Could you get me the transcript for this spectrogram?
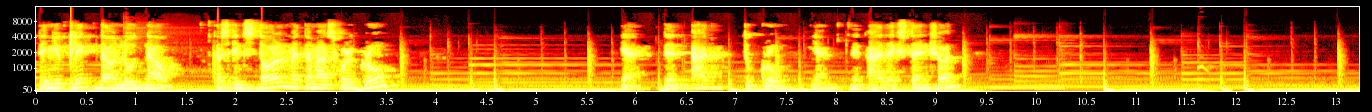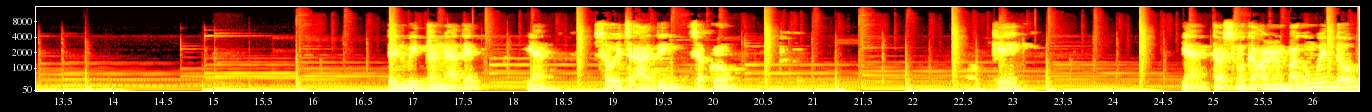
Then you click download now tapos install MetaMask for Chrome. Yan. Then add to Chrome. Yan. Then add extension. Then wait lang natin. Yan. So it's adding sa Chrome. Okay. Yan. Tapos magkakaroon ng bagong window.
